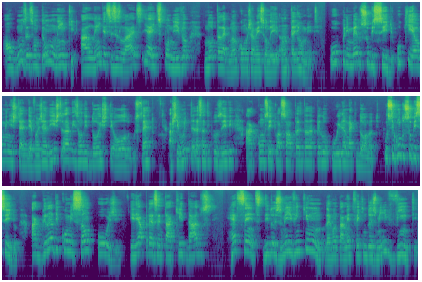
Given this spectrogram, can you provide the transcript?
Alguns deles vão ter um link além desses slides e aí disponível no Telegram, como já mencionei anteriormente. O primeiro subsídio, o que é o ministério de evangelista na visão de dois teólogos, certo? Achei muito interessante, inclusive, a conceituação apresentada pelo William MacDonald. O segundo subsídio, a grande comissão hoje, iria apresentar aqui dados recentes de 2021, levantamento feito em 2020,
